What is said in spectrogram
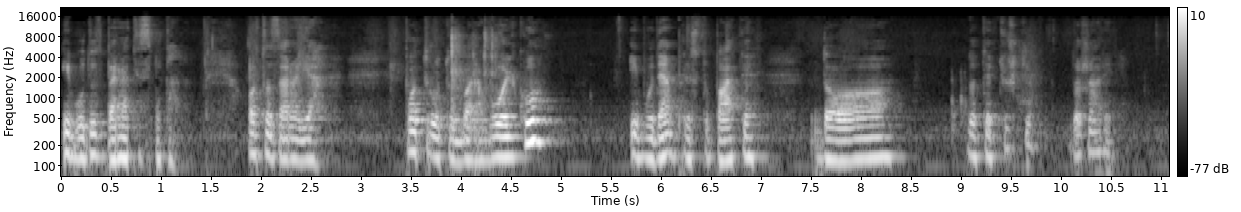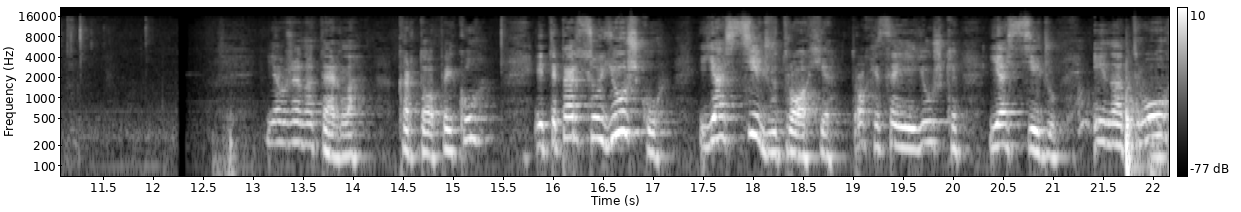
І буду збирати сметану. Ото зараз я потру ту барабольку і будемо приступати до, до тертюшків, до жарення. Я вже натерла картопельку. І тепер цю юшку я стіджу трохи. Трохи цієї юшки я стіджу. І натру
